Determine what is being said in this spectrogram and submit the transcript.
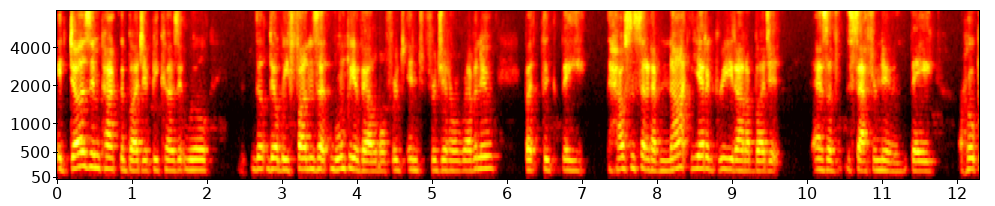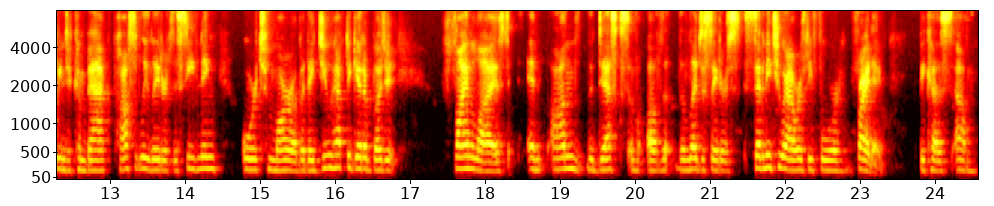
It does impact the budget because it will, there- there'll be funds that won't be available for, in, for general revenue. But the, the House and Senate have not yet agreed on a budget as of this afternoon. They are hoping to come back possibly later this evening or tomorrow, but they do have to get a budget finalized and on the desks of, of the- the legislators 72 hours before Friday. Because um,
